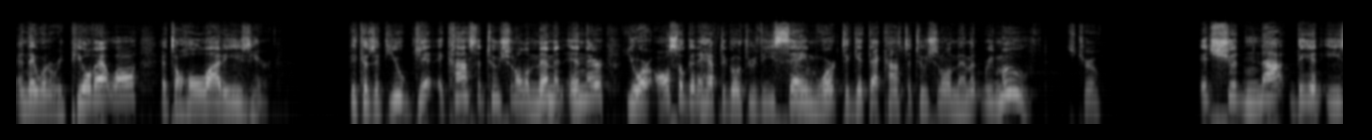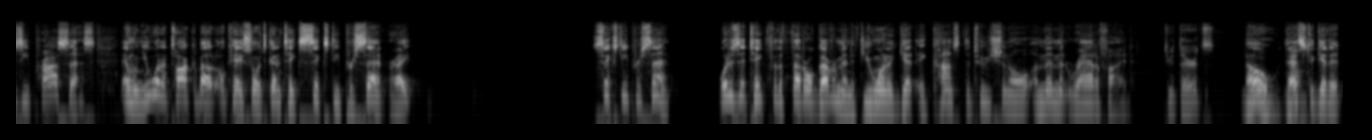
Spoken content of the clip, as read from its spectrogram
and they want to repeal that law, it's a whole lot easier. Because if you get a constitutional amendment in there, you are also going to have to go through the same work to get that constitutional amendment removed. It's true. It should not be an easy process. And when you want to talk about, okay, so it's going to take 60%, right? 60%. What does it take for the federal government if you want to get a constitutional amendment ratified? Two thirds? No, uh, oh, that's to get it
